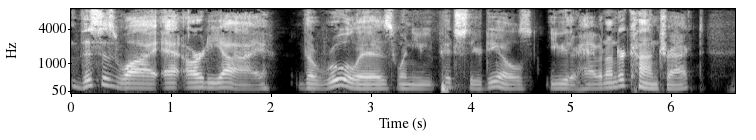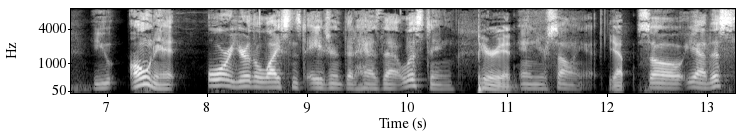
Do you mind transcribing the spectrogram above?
This is why at RDI the rule is when you pitch your deals, you either have it under contract, you own it, or you're the licensed agent that has that listing Period. and you're selling it. Yep. So yeah, this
